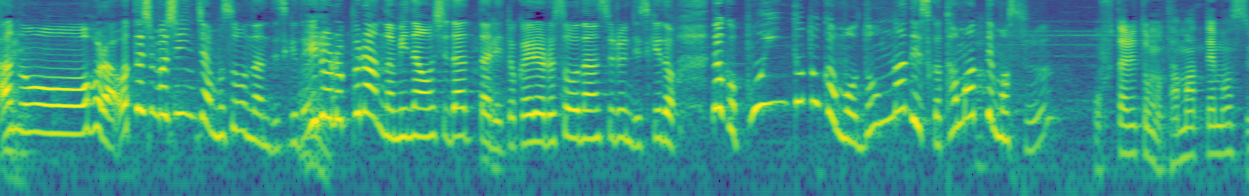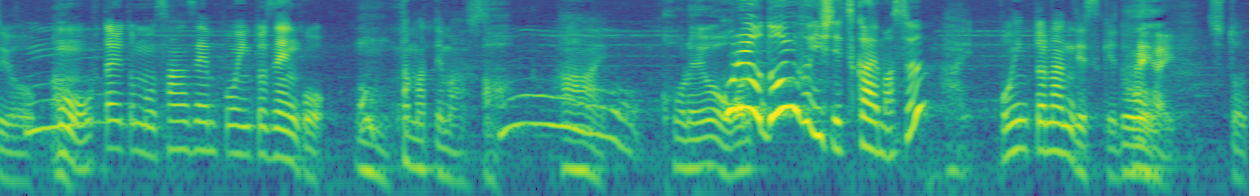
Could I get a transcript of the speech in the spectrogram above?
あのーほら私もしんちゃんもそうなんですけど、い、ろいろプランの見直しだったりとかいろいろ相談するんですけどなんかポイントとかもどんなですか？溜まってます？お二人とも溜まってますよ。もうお二人とも3000ポイント前後溜まってます。はい。これを。これをどういうふうにして使えます？はい、ポイントなんですけど、はいはい。ちょっと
